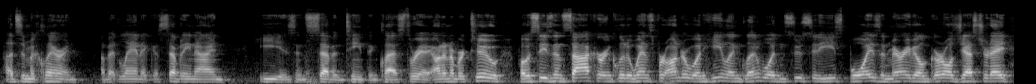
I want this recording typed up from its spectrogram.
Hudson McLaren of Atlantic, a 79. He is in 17th in Class 3A. On to number two, postseason soccer included wins for Underwood, Heelan, Glenwood, and Sioux City East boys and Maryville girls yesterday.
